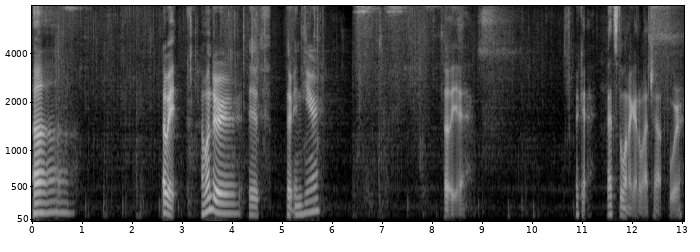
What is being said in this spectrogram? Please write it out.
Uh. Oh wait, I wonder if they're in here. Oh yeah. Okay, that's the one I gotta watch out for.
